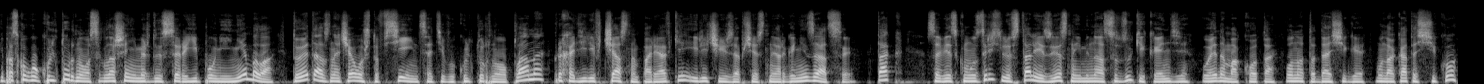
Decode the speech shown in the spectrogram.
И поскольку культурного соглашения между СССР и Японией не было, то это означало, что все инициативы культурного плана проходили в частном порядке или через общественные организации. Так, Советскому зрителю стали известны имена Судзуки Кэнди, Уэда Макота, Оно Тадашиге, Мунаката Сико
